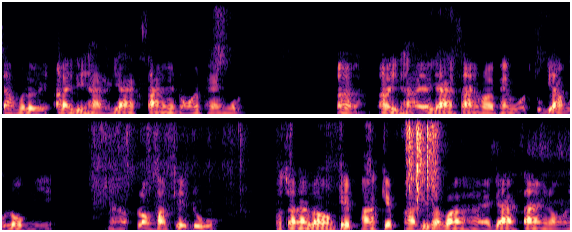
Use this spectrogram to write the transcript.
จำไว้เลย อะไรที่หายากสร้างน้อยแพงหมดเอ่ออะไรที่หายากสร้างน้อยแพงหมดทุกอย่างบนโลกนี้นะครับ ลองสังเกตดู เพราะฉะนั้นเราต้องเก็บพาร์เก็บพาร์ทที่แบบว่าหายากสร้างน้อย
